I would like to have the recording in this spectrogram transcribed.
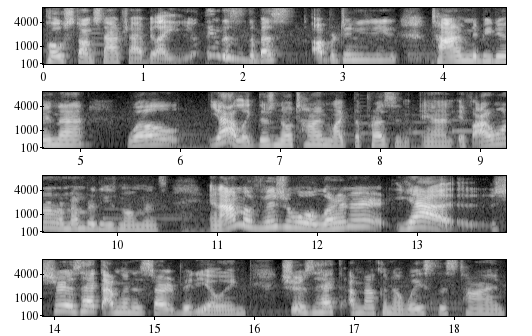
post on Snapchat, be like, "You think this is the best opportunity, time to be doing that?" Well, yeah, like there's no time like the present. And if I want to remember these moments, and I'm a visual learner, yeah, sure as heck I'm gonna start videoing. Sure as heck I'm not gonna waste this time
